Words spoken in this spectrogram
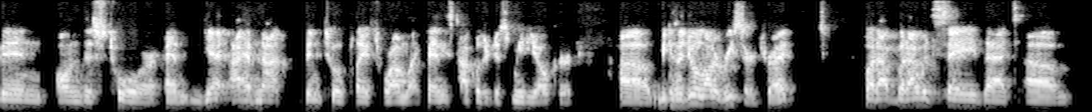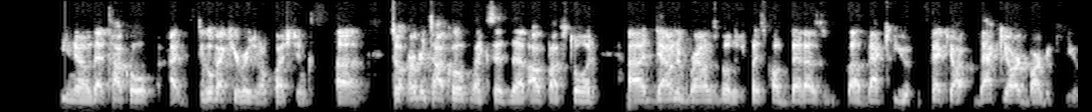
been on this tour, and yet I have not been to a place where I'm like, man, these tacos are just mediocre. Uh, because I do a lot of research, right? But I, but I would say that um, you know, that taco, I, to go back to your original question. Uh, so Urban Taco, like I said, that al pastor uh, down in Brownsville, there's a place called Vera's uh, backyard, backyard, backyard barbecue.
